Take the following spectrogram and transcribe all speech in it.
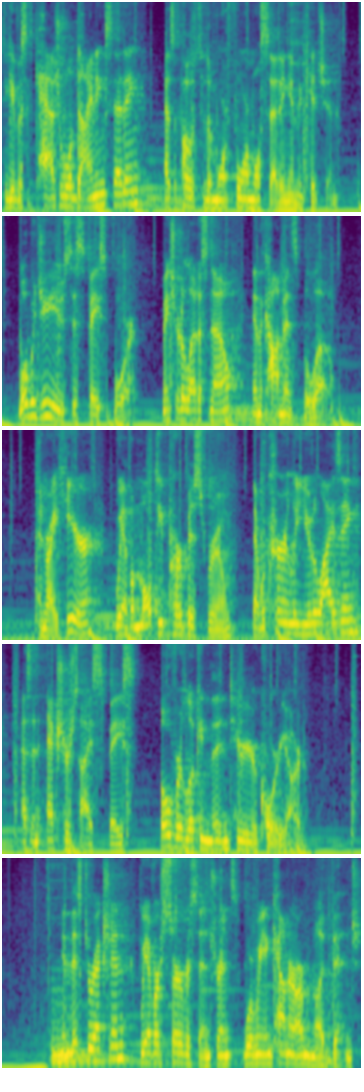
to give us a casual dining setting as opposed to the more formal setting in the kitchen. What would you use this space for? Make sure to let us know in the comments below. And right here, we have a multi-purpose room that we're currently utilizing as an exercise space overlooking the interior courtyard. In this direction, we have our service entrance where we encounter our mud bench.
